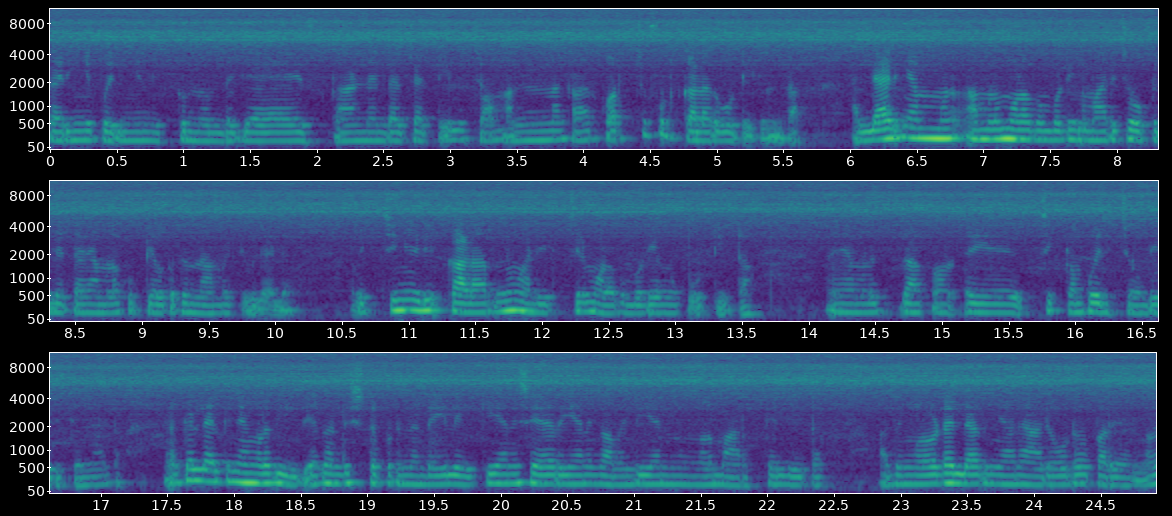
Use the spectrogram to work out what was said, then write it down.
കരിഞ്ഞ് പൊരിഞ്ഞ് നിൽക്കുന്നുണ്ട് ഗ്യാസ് കാണുന്നുണ്ട് ചട്ടിയിൽ ചുമന്ന കളർ കുറച്ച് ഫുഡ് കളർ കൂട്ടിയിട്ടുണ്ട് എല്ലാവരും നമ്മൾ നമ്മൾ മുളകും പൊടി ഇമാരി ചോപ്പിലിട്ടാൽ നമ്മളെ കുട്ടികൾക്ക് തിന്നാൻ പറ്റൂലല്ലോ. അപ്പോൾ ഇച്ചിരി ഒരു കളറിന് വേണ്ടി ഇച്ചിരി മുളകും പൊടി അങ്ങ് കൂട്ടിയിട്ടാണ് നമ്മൾ ഇതാക്കോ ചിക്കൻ പൊരിച്ചുകൊണ്ടിരിക്കുന്നത് കേട്ടോ നിങ്ങൾക്ക് എല്ലാവർക്കും ഞങ്ങളുടെ വീഡിയോ കണ്ട് ഇഷ്ടപ്പെടുന്നുണ്ടെങ്കിൽ ലൈക്ക് ചെയ്യാനും ഷെയർ ചെയ്യാനും കമന്റ് ചെയ്യാനും നിങ്ങൾ മറക്കല്ലേ കേട്ടോ അത് നിങ്ങളോടല്ലാതെ ഞാൻ ആരോടോ പറയാം. നിങ്ങൾ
